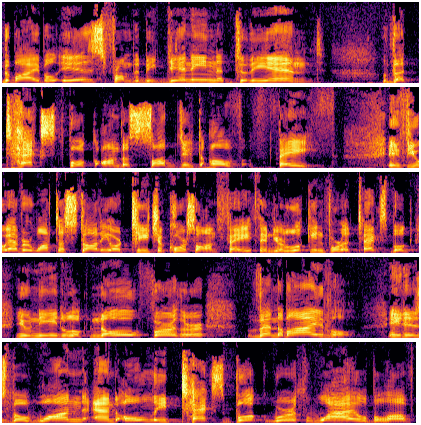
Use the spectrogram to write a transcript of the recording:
The Bible is, from the beginning to the end, the textbook on the subject of faith. If you ever want to study or teach a course on faith and you're looking for a textbook, you need look no further than the Bible. It is the one and only textbook worthwhile, beloved.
